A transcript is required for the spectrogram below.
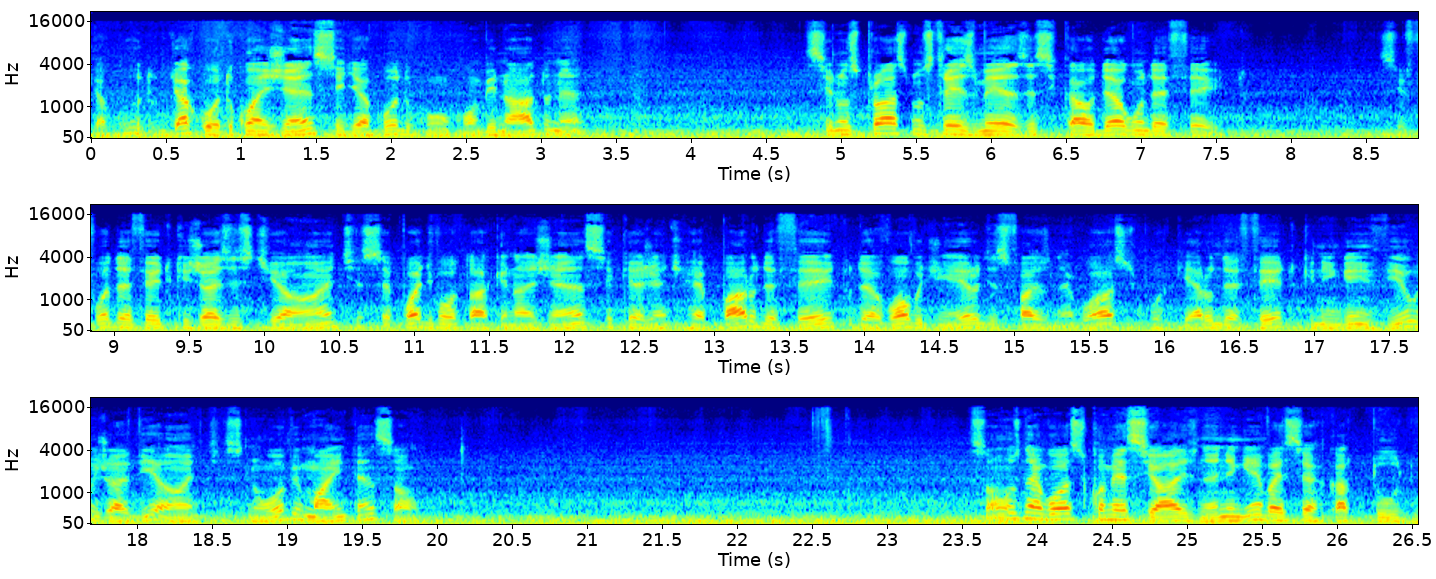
de acordo, de acordo com a agência e de acordo com o combinado, né? Se nos próximos três meses esse carro der algum defeito, se for defeito que já existia antes, você pode voltar aqui na agência que a gente repara o defeito, devolve o dinheiro, desfaz o negócio, porque era um defeito que ninguém viu e já havia antes, não houve má intenção. São os negócios comerciais, né? Ninguém vai cercar tudo.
